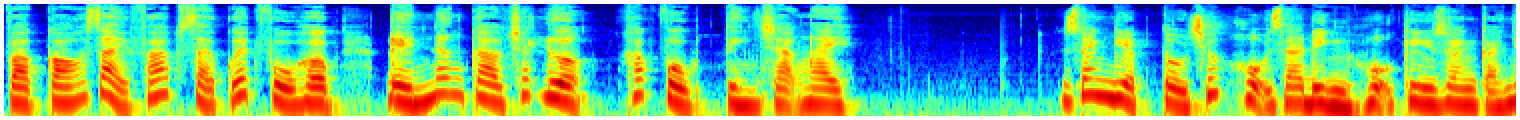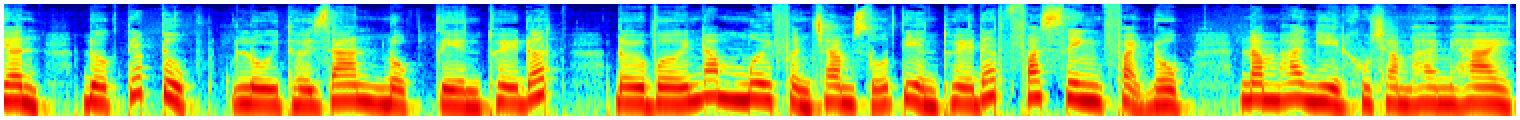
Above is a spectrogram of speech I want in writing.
và có giải pháp giải quyết phù hợp để nâng cao chất lượng, khắc phục tình trạng này. Doanh nghiệp tổ chức hộ gia đình, hộ kinh doanh cá nhân được tiếp tục lùi thời gian nộp tiền thuê đất đối với 50% số tiền thuê đất phát sinh phải nộp năm 2022.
